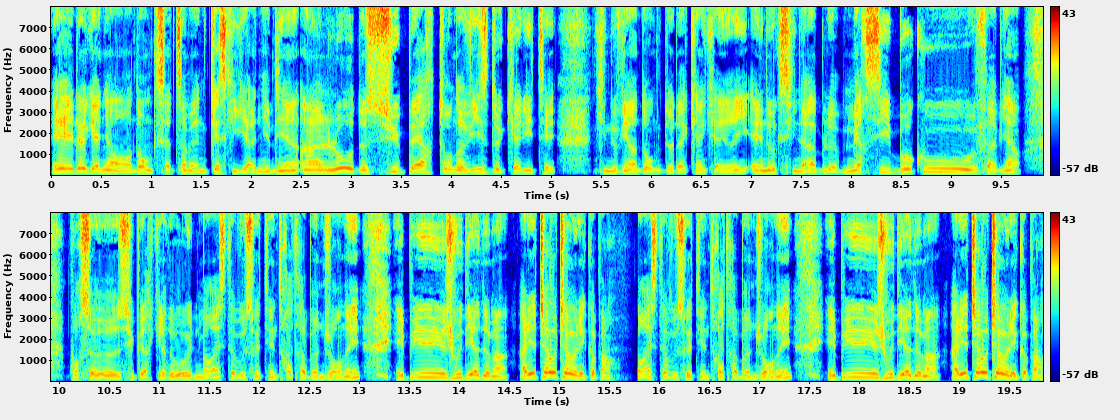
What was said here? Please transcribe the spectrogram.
Et le gagnant, donc cette semaine, qu'est-ce qu'il gagne? Eh bien, un lot de super tournevis de qualité qui nous vient donc de la quincaillerie inoxydable. Merci beaucoup, Fabien. Pour ce super cadeau. Il me reste à vous souhaiter une très très bonne journée. Et puis, je vous dis à demain. Allez, ciao, ciao les copains. Il me reste à vous souhaiter une très très bonne journée. Et puis, je vous dis à demain. Allez, ciao, ciao les copains.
